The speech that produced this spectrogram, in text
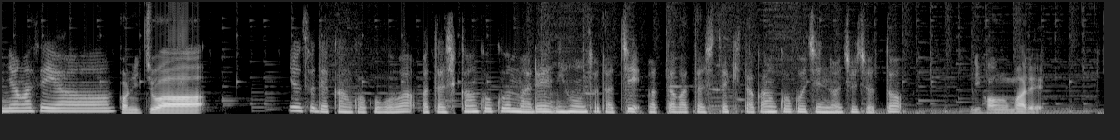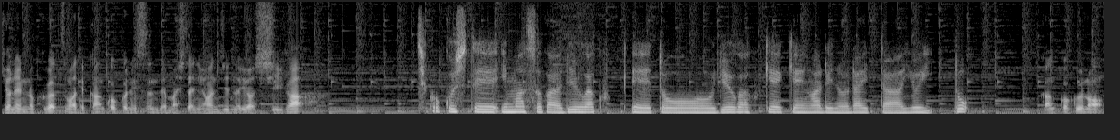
んにちは。こんにちは。ニュースで韓国語は、私韓国生まれ、日本育ち、わったがたしてきた韓国人のジュジュと、日本生まれ、去年の9月まで韓国に住んでました日本人のヨッシーが、遅刻していますが、留学、えっ、ー、と、留学経験ありのライターユイと、韓国の、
